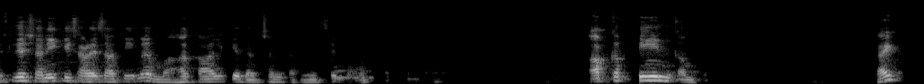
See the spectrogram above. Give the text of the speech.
इसलिए शनि की साढ़े साथी में महाकाल के दर्शन करने से बहुत आपका पेन कम होगा right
